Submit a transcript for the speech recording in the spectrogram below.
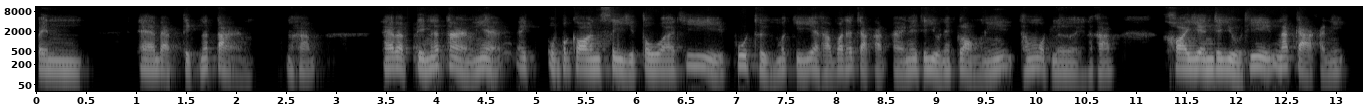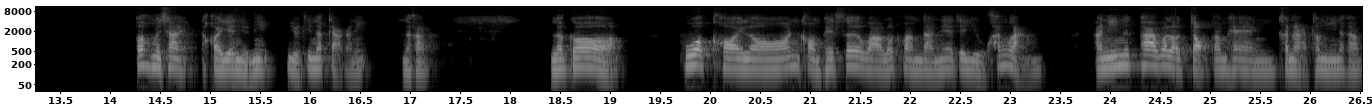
เป็นแอร์แบบติดหน้าต่างนะครับแอร์แบบติดหน้าต่างเนี่ยไออุปกรณ์ 4 ตัวที่พูดถึงเมื่อกี้อะครับวัฏจักรอัดไอเนี่ยจะอยู่ในกล่องนี้ทั้งหมดเลยนะครับ คอยเย็นจะอยู่ที่หน้ากากอันนี้เออไม่ใช่ คอยเย็นอยู่นี่อยู่ที่หน้ากากอันนี้นะครับ แล้วก็ พวกคอยร้อนคอมเพรสเซอร์วาล์วลดความดันเนี่ยจะอยู่ข้างหลัง อันนี้นึกภาพว่าเราเจาะกำแพงขนาดเท่านี้นะครับ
